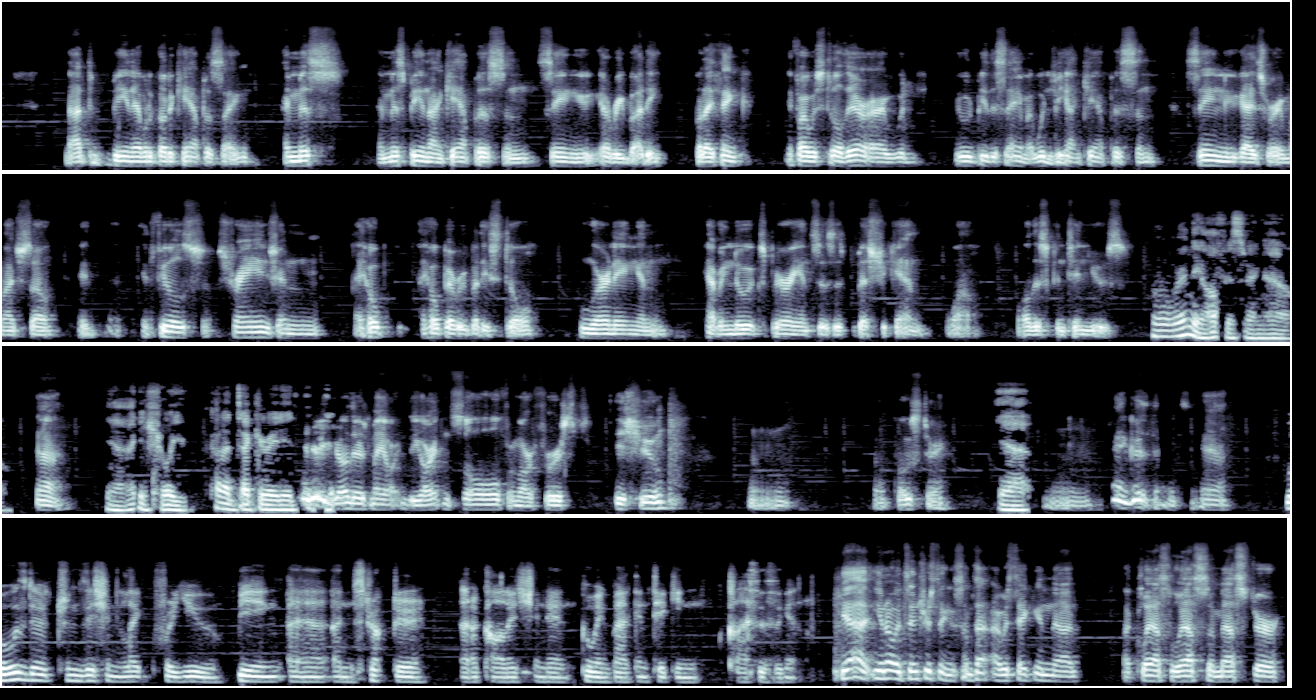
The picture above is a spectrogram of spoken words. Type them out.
not being able to go to campus. I I miss I miss being on campus and seeing everybody. But I think if I was still there, I would it would be the same. I wouldn't be on campus and seeing you guys very much. So it it feels strange, and I hope I hope everybody's still learning and having new experiences as best you can while while this continues. Well, we're in the office right now. Yeah. Yeah, I can show you kind of decorated. There you go. There's my art, the art and soul from our first issue. Mm, a poster. Yeah. Mm, hey, good. Thanks. Yeah. What was the transition like for you being a, an instructor at a college and then going back and taking classes again? Yeah, you know, it's interesting. Sometimes I was taking a, a class last semester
